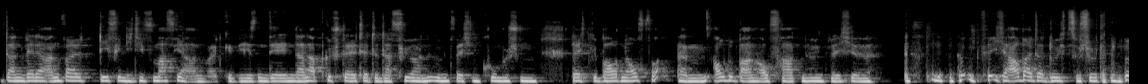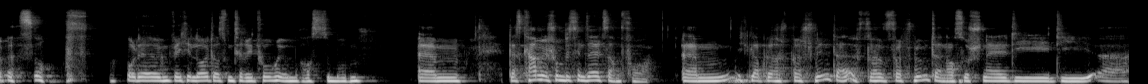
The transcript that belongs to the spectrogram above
dann wäre der Anwalt definitiv Mafia-Anwalt gewesen, der ihn dann abgestellt hätte dafür an irgendwelchen komischen, schlecht gebauten Auf ähm, Autobahnauffahrten irgendwelche, irgendwelche Arbeiter durchzuschütteln oder so oder irgendwelche Leute aus dem Territorium rauszumobben. Ähm, das kam mir schon ein bisschen seltsam vor. Ähm, ich glaube, da verschwimmt, verschwimmt dann auch so schnell die, die, äh,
